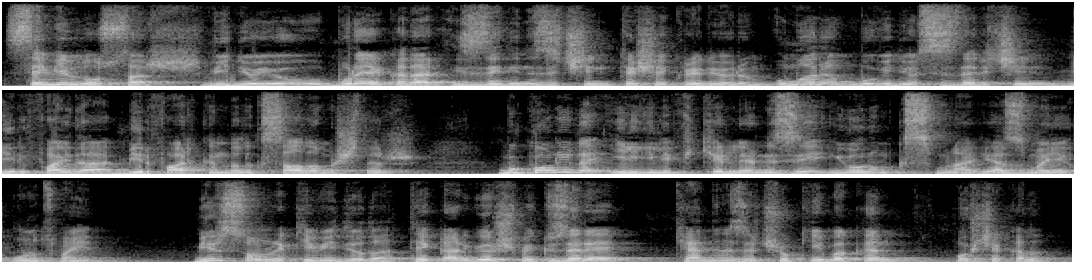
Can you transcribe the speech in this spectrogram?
Sevgili dostlar, videoyu buraya kadar izlediğiniz için teşekkür ediyorum. Umarım bu video sizler için bir fayda, bir farkındalık sağlamıştır. Bu konuyla ilgili fikirlerinizi yorum kısmına yazmayı unutmayın. Bir sonraki videoda tekrar görüşmek üzere. Kendinize çok iyi bakın. Hoşçakalın.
